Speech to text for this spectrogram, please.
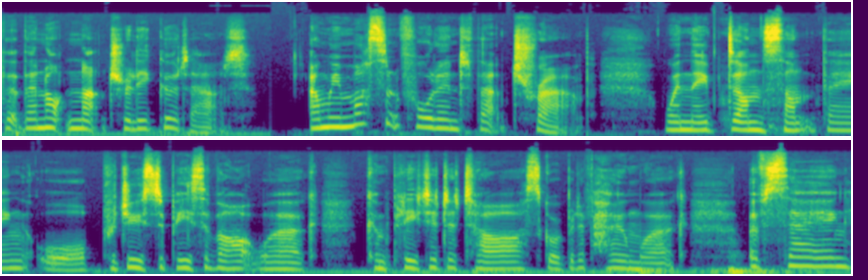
that they're not naturally good at. And we mustn't fall into that trap when they've done something or produced a piece of artwork, completed a task or a bit of homework, of saying,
